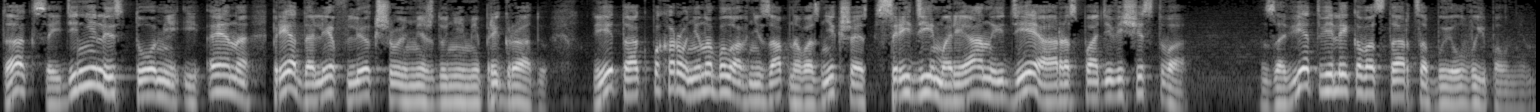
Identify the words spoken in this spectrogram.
Так соединились Томми и Эна, преодолев легшую между ними преграду. И так похоронена была внезапно возникшая среди Мариан идея о распаде вещества. Завет великого старца был выполнен.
